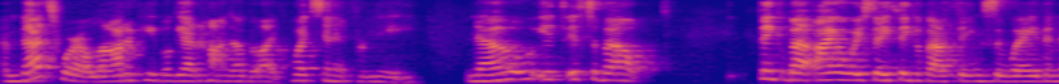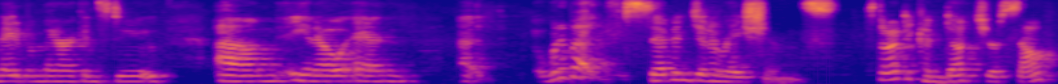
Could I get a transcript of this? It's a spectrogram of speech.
And that's where a lot of people get hung up like, what's in it for me? No, it's, it's about, think about, I always say, think about things the way the Native Americans do, um, you know, and uh, what about seven generations? Start to conduct yourself,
